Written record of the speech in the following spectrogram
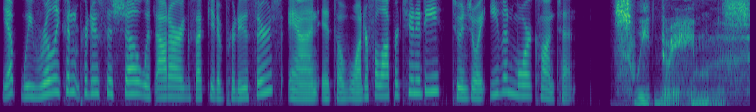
Yep, we really couldn't produce this show without our executive producers, and it's a wonderful opportunity to enjoy even more content. Sweet dreams.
